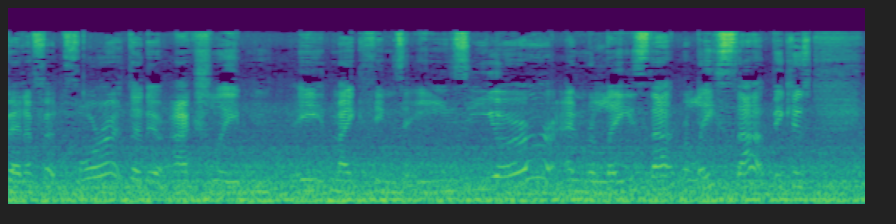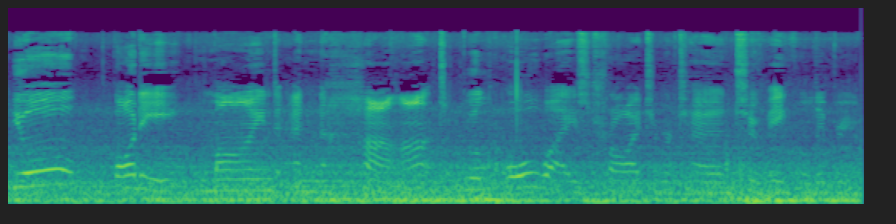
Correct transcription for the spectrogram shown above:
benefit for it, that actually make things easier and release that, release that, because your body mind and heart will always try to return to equilibrium.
